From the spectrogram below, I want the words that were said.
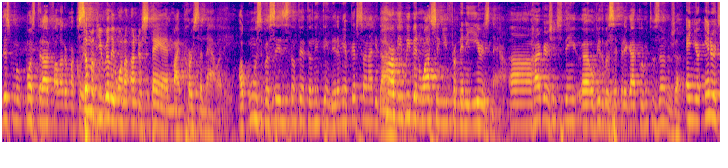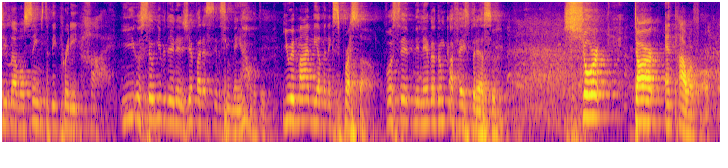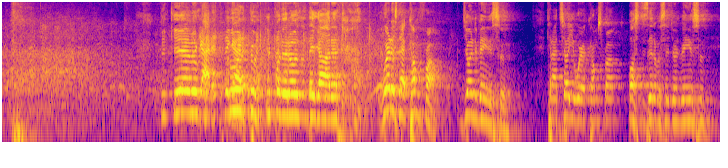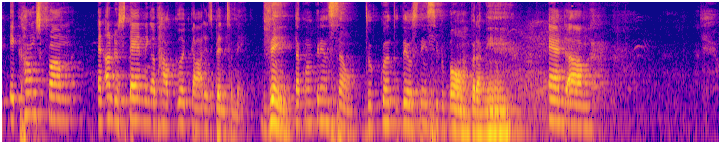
Deixa eu mostrar, falar uma coisa. Some of you really want to understand my personality. Alguns de vocês estão tentando entender a minha personalidade. Harvey, we've been watching you for many years now. Ah, Harvey, a gente tem ah, ouvido você pregar por muitos anos já. And your energy level seems to be pretty high. E o seu nível de energia parece ser assim bem alto. You remind me of an espresso. Você me lembra de um café expresso. Short, dark, and powerful. Pequeno, curto e poderoso. They got it. Where does that come from? De onde vem isso? Can I tell you where it comes from? Posso dizer a você de onde vem isso? It comes from an understanding of how good God has been to me. Vem da compreensão do quanto Deus tem sido bom para mim. And um,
